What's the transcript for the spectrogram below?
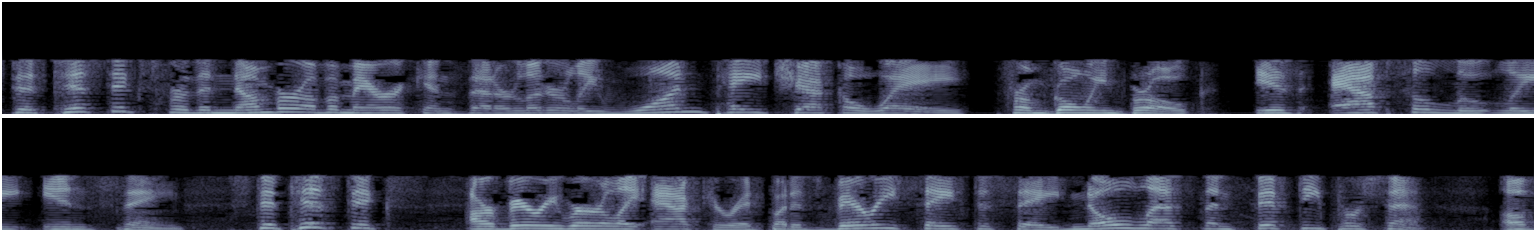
statistics for the number of Americans that are literally one paycheck away from going broke is absolutely insane. Statistics are very rarely accurate, but it's very safe to say no less than 50% of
